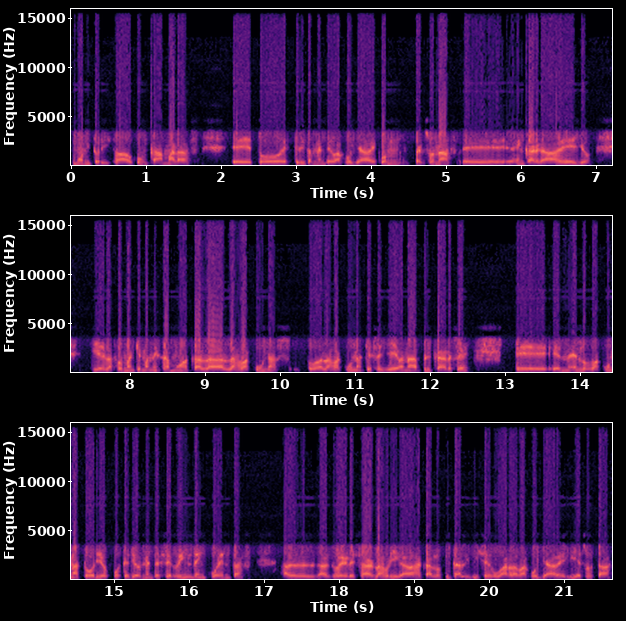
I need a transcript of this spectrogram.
monitorizado con cámaras, eh, todo estrictamente bajo llave con personas eh, encargadas de ello y es la forma en que manejamos acá las vacunas. Todas las vacunas que se llevan a aplicarse eh, en, en, los vacunatorios posteriormente se rinden cuentas al, regresar las brigadas acá al hospital y se guarda bajo llave y eso está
